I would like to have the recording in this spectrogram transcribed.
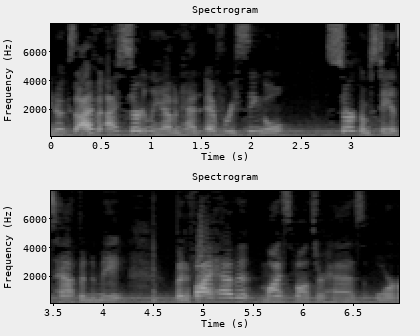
You know, because I certainly haven't had every single circumstance happen to me. But if I haven't, my sponsor has, or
